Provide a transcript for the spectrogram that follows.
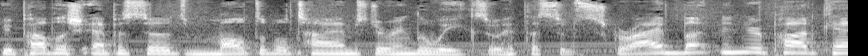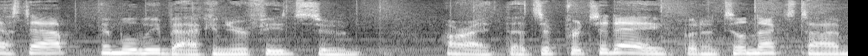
we publish episodes multiple times during the week. So hit the subscribe button in your podcast app and we'll be back in your feed soon. All right, that's it for today. But until next time,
